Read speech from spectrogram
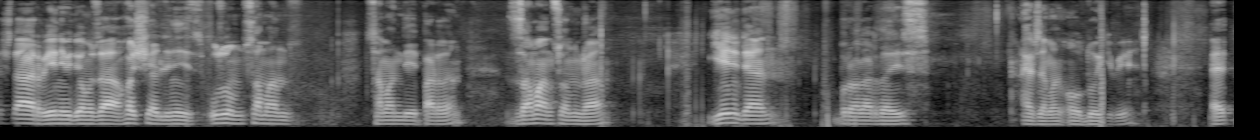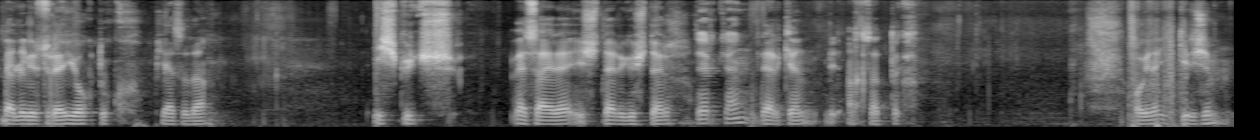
Arkadaşlar yeni videomuza hoş geldiniz. Uzun zaman zaman değil pardon. Zaman sonra yeniden buralardayız. Her zaman olduğu gibi. Evet belli bir süre yoktuk piyasada. İş güç vesaire işler güçler derken derken bir aksattık. Oyuna ilk girişim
